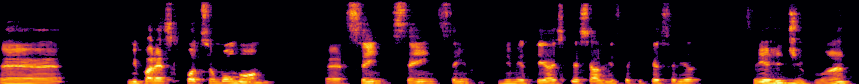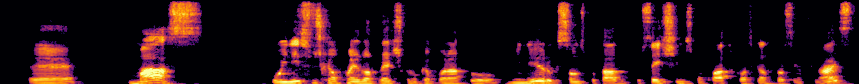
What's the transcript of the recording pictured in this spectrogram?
é, me parece que pode ser um bom nome, é, sem sem sem me meter a especialista aqui, porque seria seria ridículo, né? É, mas o início de campanha do Atlético no Campeonato Mineiro, que são disputados por seis times com quatro classificando para as semifinais,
